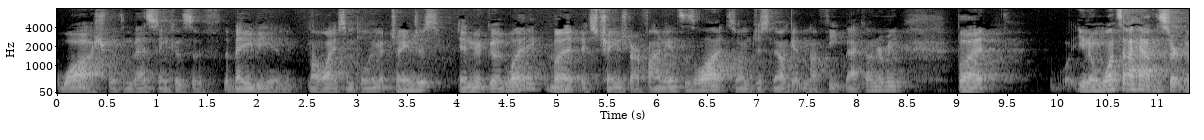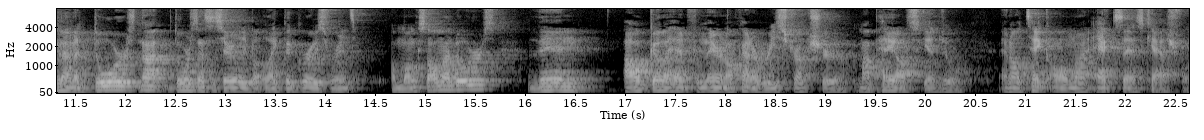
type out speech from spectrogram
wash with investing because of the baby and my wife's employment changes in a good way, but it's changed our finances a lot. So I'm just now getting my feet back under me. But you know, once I have a certain amount of doors, not doors necessarily, but like the gross rents amongst all my doors, then I'll go ahead from there and I'll kind of restructure my payoff schedule and I'll take all my excess cash flow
